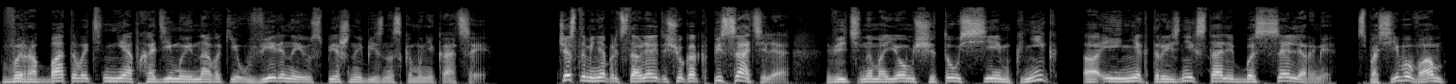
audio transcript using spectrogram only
вырабатывать необходимые навыки уверенной и успешной бизнес-коммуникации. Часто меня представляют еще как писателя, ведь на моем счету семь книг, а и некоторые из них стали бестселлерами. Спасибо вам,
